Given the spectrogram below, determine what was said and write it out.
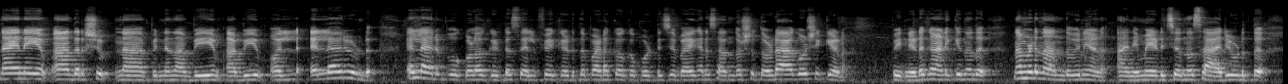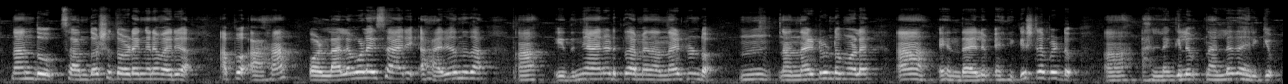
നയനയും ആദർശും പിന്നെ നബിയും അബിയും എല്ലാവരും ഉണ്ട്. എല്ലാവരും പൂക്കളൊക്കെ ഇട്ട് സെൽഫിയൊക്കെ എടുത്ത് പടക്കമൊക്കെ പൊട്ടിച്ച് ഭയങ്കര സന്തോഷത്തോടെ ആഘോഷിക്കുകയാണ് പിന്നീട് കാണിക്കുന്നത് നമ്മുടെ നന്ദുവിനെയാണ്. അനി മേടിച്ചെന്ന് സാരി ഉടുത്ത്. നന്ദു സന്തോഷത്തോടെ ഇങ്ങനെ വരിക. അപ്പോൾ ആഹാ കൊള്ളാലോ മോളെ സാരി. ആര് വന്നതാ ആ ഇത് ഞാൻ എടുത്ത അമ്മ നന്നായിട്ടുണ്ടോ? നന്നായിട്ടുണ്ട് മോളെ. ആ എന്തായാലും എനിക്കിഷ്ടപ്പെട്ടു. ആ അല്ലെങ്കിലും നല്ലതായിരിക്കും.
